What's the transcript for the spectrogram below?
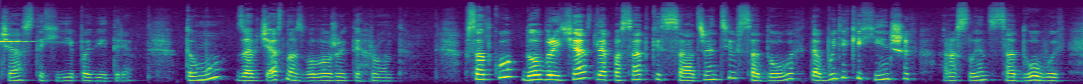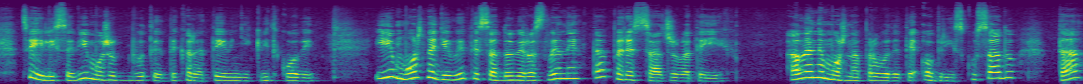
час стихії повітря. Тому завчасно зволожуйте ґрунт. В садку добрий час для посадки саджанців, садових та будь-яких інших рослин садових. Це і лісові можуть бути декоративні, квіткові. І можна ділити садові рослини та пересаджувати їх. Але не можна проводити обрізку саду та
